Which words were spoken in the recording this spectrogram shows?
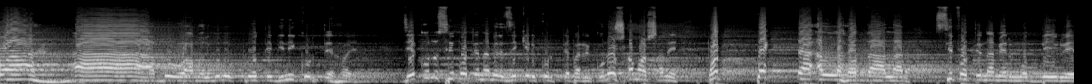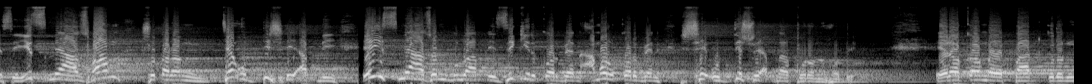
ওয়াহাবু আমলগুলো প্রতিদিনই করতে হয়। যে কোনো সিফতে নামের জিকির করতে পারেন, কোনো সমস্যা নেই। প্রত্যেকটা আল্লাহ তাআলার সিফতে নামের মধ্যেই রয়েছে ইসমে আজম। সুতরাং যে উদ্দেশ্যে আপনি এই ইসমে আজমগুলো আপনি জিকির করবেন, আমল করবেন, সে উদ্দেশ্যে আপনার পূরণ হবে। এরকম পাঠ করুন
